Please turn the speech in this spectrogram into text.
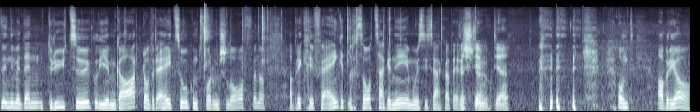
dann drei Zügel im Garten oder einen Zug und vor dem Schlafen noch. Aber ich kiffe eigentlich sozusagen nicht, muss ich sagen. Das Stelle. stimmt, ja. Und, aber ja,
